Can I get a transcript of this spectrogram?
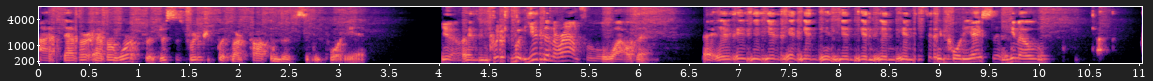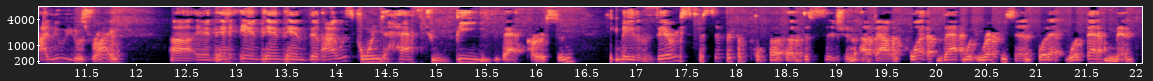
I've ever ever worked with." This is Richard Widmark talking to Sidney Poitier. You know, and he had been around for a little while then. In, Sidney Poitier said, you know, I knew he was right. Uh, and, and, and, and that I was going to have to be that person. He made a very specific uh, decision about what that would represent, what, what that meant.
